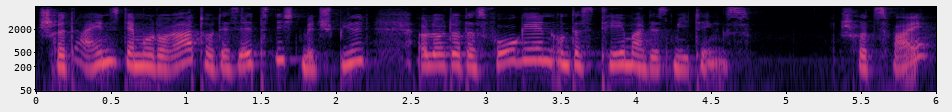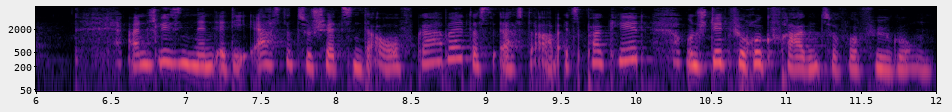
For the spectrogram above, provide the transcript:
Schritt eins: Der Moderator, der selbst nicht mitspielt, erläutert das Vorgehen und das Thema des Meetings. Schritt zwei: Anschließend nennt er die erste zu schätzende Aufgabe, das erste Arbeitspaket und steht für Rückfragen zur Verfügung.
